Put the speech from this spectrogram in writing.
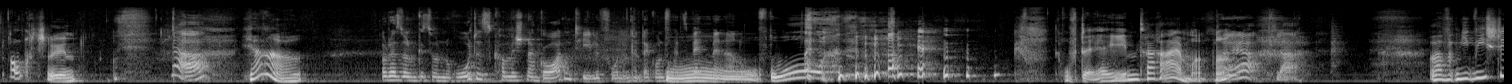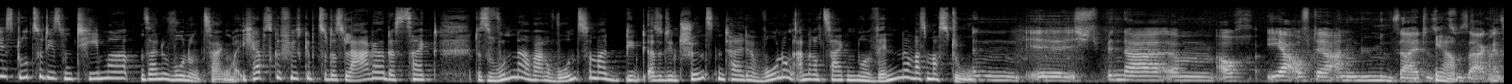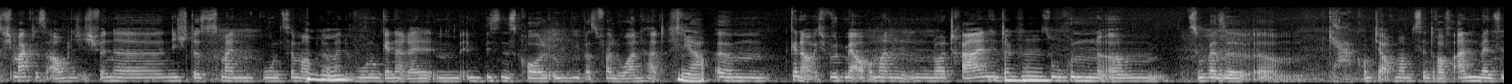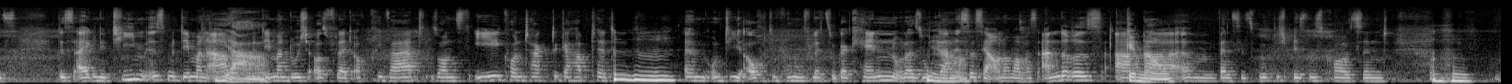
auch schön. Ja. Ja. Oder so ein, so ein rotes Commissioner Gordon-Telefon im Hintergrund, falls Batman anruft. Oh. Ruft er ja jeden Tag einmal. Ja, Ne? ja, klar. Aber wie, wie stehst du zu diesem Thema, seine Wohnung zeigen? Weil ich habe das Gefühl, es gibt so das Lager, das zeigt das wunderbare Wohnzimmer, die, also den schönsten Teil der Wohnung. Andere zeigen nur Wände. Was machst du? Äh, Ich bin da ähm, auch eher auf der anonymen Seite Ja. sozusagen. Also ich mag das auch nicht. Ich finde nicht, dass mein Wohnzimmer oder meine Wohnung generell im, im Business Call irgendwie was verloren hat. Ja. Ähm, genau, ich würde mir auch immer einen neutralen Hintergrund suchen, ähm, beziehungsweise ähm, ja, kommt ja auch immer ein bisschen drauf an, wenn es jetzt das eigene Team ist, mit dem man arbeitet, Ja. mit dem man durchaus vielleicht auch privat sonst eh Kontakte gehabt hätte ähm, und die auch die Wohnung vielleicht sogar kennen oder so, Ja. dann ist das ja auch nochmal was anderes. Aber Genau. ähm, wenn es jetzt wirklich Business Calls sind,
